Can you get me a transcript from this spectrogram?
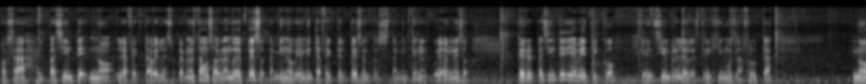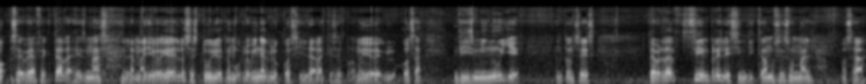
O sea, el paciente no le afectaba el azúcar. No estamos hablando de peso, también obviamente afecta el peso, entonces también tengan cuidado en eso. Pero el paciente diabético, que siempre le restringimos la fruta, no se ve afectada. Es más, en la mayoría de los estudios, la hemoglobina glucosilada, que es el promedio de glucosa, disminuye. Entonces, la verdad, siempre les indicamos eso mal. O sea,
